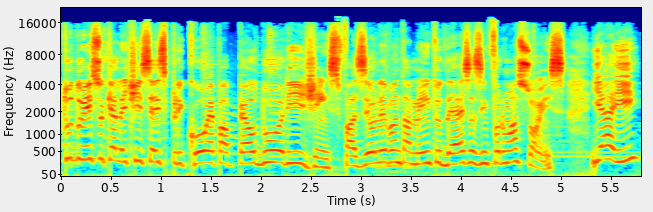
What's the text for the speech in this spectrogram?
tudo isso que a Letícia explicou é papel do Origens, fazer o levantamento dessas informações. E aí,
